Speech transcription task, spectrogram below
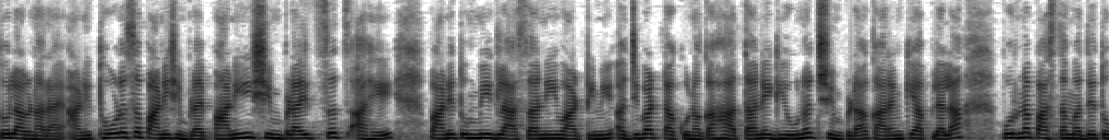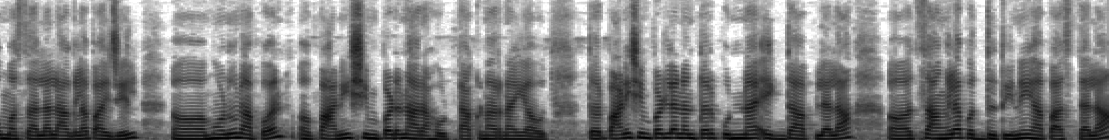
तो लागणार आहे. आणि थोडंसं पाणी शिंपडाय पाणी शिंपडायचंच आहे. पाणी तुम्ही ग्लासानी वाटीनी अजिबात टाकू नका. हाताने घेऊनच शिंपडा कारण की आपल्याला पूर्ण पास्तामध्ये तो मसाला लागला पाहिजे. म्हणून आपण पाणी शिंपडणार आहोत टाकणार नाही आहोत. तर पाणी शिंपडल्यानंतर पुन्हा एकदा आपल्याला चांगल्या पद्धतीने ह्या पास्त्याला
